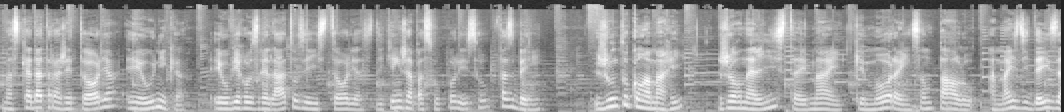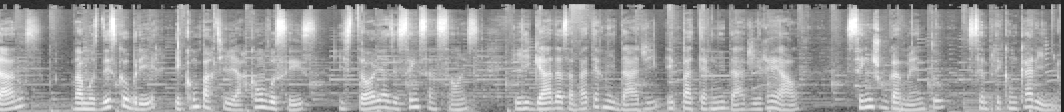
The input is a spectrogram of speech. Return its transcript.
mas cada trajetória é única, e ouvir os relatos e histórias de quem já passou por isso faz bem. Junto com a Marie, jornalista e mãe que mora em São Paulo há mais de 10 anos, vamos descobrir e compartilhar com vocês histórias e sensações ligadas à maternidade e paternidade real, sem julgamento sempre com carinho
